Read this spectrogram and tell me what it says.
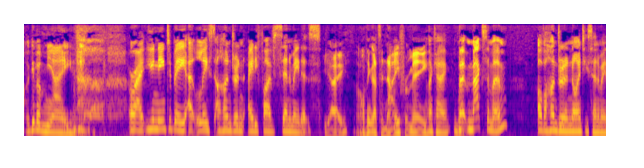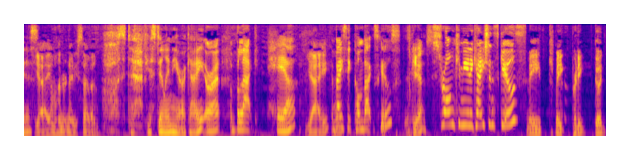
I'll give a meow. All right. You need to be at least 185 centimeters. Yay. Oh, I think that's a nay from me. Okay. But maximum of 190 centimeters. Yay. I'm 187. Oh, Stav, you're still in here, okay? All right. Black hair, Yay. basic combat skills, Yes. strong communication skills, Me speak pretty good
